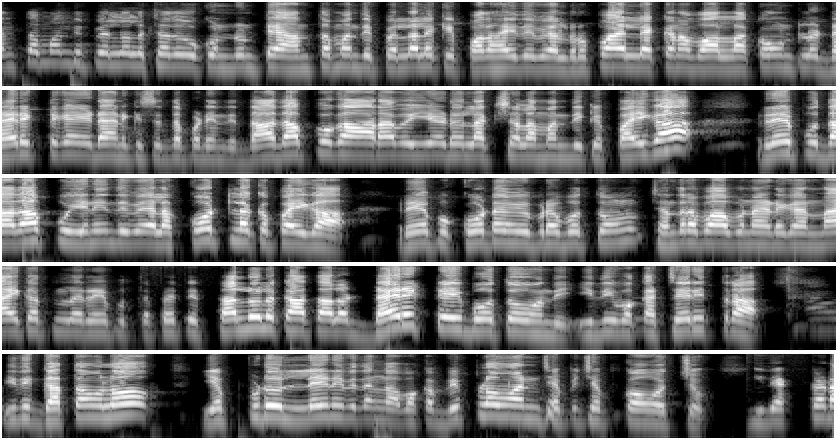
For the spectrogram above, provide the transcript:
ఎంతమంది పిల్లలు చదువుకుంటుంటే అంతమంది పిల్లలకి పదహైదు వేల రూపాయల లెక్కన వాళ్ళ అకౌంట్లో డైరెక్ట్గా వేయడానికి సిద్ధపడింది. దాదాపుగా అరవై ఏడు లక్షల మందికి పైగా రేపు దాదాపు ఎనిమిది వేల కోట్లకు పైగా రేపు కూటమి ప్రభుత్వం చంద్రబాబు నాయుడు గారి నాయకత్వంలో రేపు ప్రతి తల్లుల ఖాతాలో డైరెక్ట్ అయిపోతూ ఉంది. ఇది ఒక చరిత్ర. ఇది గతంలో ఎప్పుడు లేని విధంగా ఒక విప్లవం అని చెప్పి చెప్పుకోవచ్చు. ఇది ఎక్కడ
